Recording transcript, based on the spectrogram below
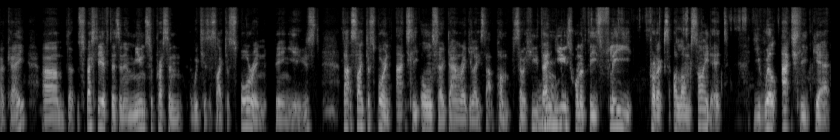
okay, um, that, especially if there's an immune suppressant, which is a cyclosporin being used, that cyclosporin actually also downregulates that pump. So if you then use one of these flea products alongside it, you will actually get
